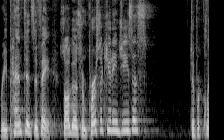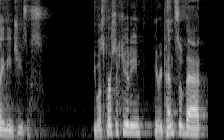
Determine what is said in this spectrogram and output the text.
repentance and faith. Saul goes from persecuting Jesus to proclaiming Jesus. He was persecuting, he repents of that,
